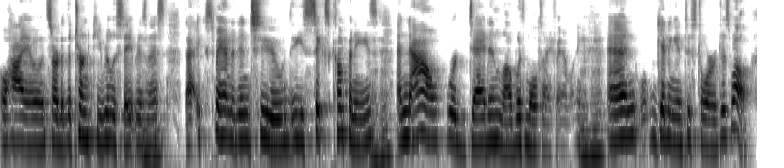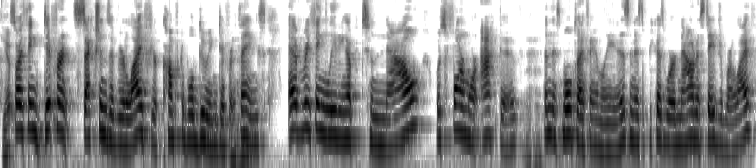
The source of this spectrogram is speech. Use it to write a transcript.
Ohio and started the turnkey real estate business mm-hmm. that expanded into these six companies. Mm-hmm. And now we're dead in love with multifamily mm-hmm. and getting into storage as well. Yep. So I think different sections of your life, you're comfortable doing different mm-hmm. things. Everything leading up to now was far more active mm-hmm. than this multifamily is, and it's because we're now at a stage of our life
